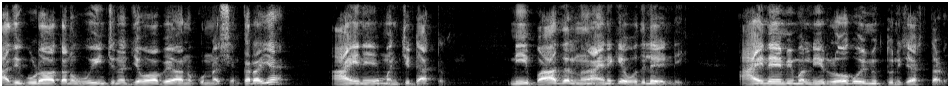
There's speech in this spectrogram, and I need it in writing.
అది కూడా తను ఊహించిన జవాబే అనుకున్న శంకరయ్య ఆయనే మంచి డాక్టర్. మీ బాధలను ఆయనకే వదిలేయండి. ఆయనే మిమ్మల్ని రోగ విముక్తుని చేస్తాడు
